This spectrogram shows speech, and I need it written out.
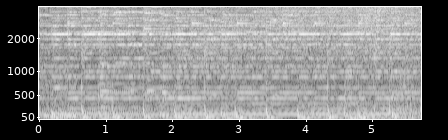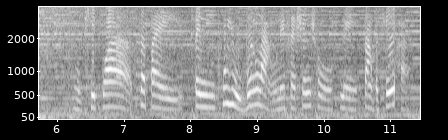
หนูคิดว่าจะไปเป็นผู้อยู่เบื้องหลังในแฟชั่นโชว์ในต่างประเทศค่ะ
